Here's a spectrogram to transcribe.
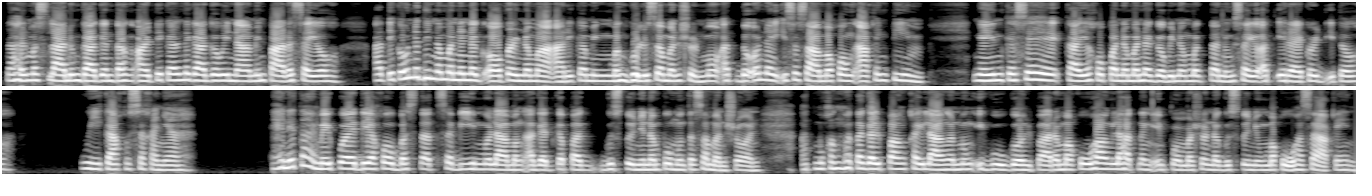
dahil mas lalong gagandang article na gagawin namin para sa'yo. At ikaw na din naman na nag-offer na maaari kaming manggulo sa mansyon mo at doon ay isasama ko ang aking team. Ngayon kasi kaya ko pa naman na gawin ng magtanong sa'yo at i-record ito. Wika ko sa kanya. Anytime may pwede ako basta't sabihin mo lamang agad kapag gusto niyo nang pumunta sa mansyon. At mukhang matagal pang kailangan mong i-google para makuha ang lahat ng impormasyon na gusto niyong makuha sa akin.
